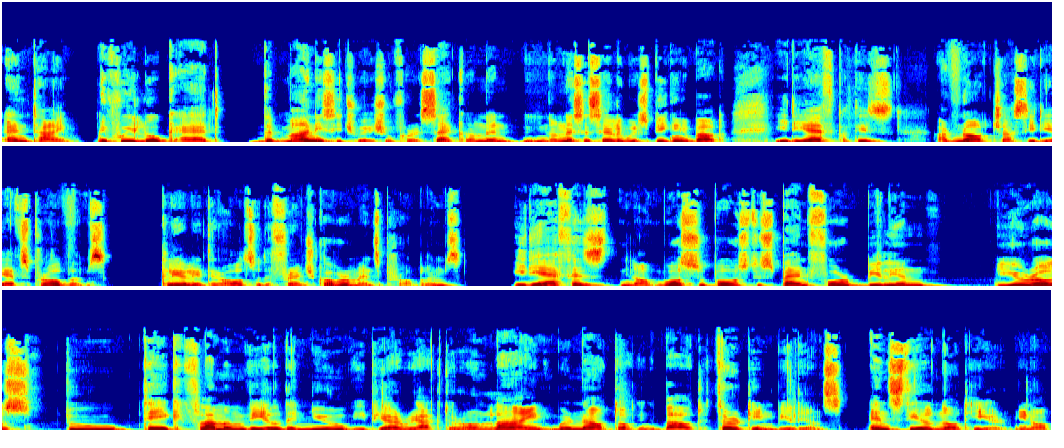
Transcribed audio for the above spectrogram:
and time. If we look at the money situation for a second, and you know, necessarily we're speaking about EDF, but these are not just EDF's problems. Clearly, they're also the French government's problems. EDF has, you know, was supposed to spend 4 billion euros to take Flamanville, the new EPR reactor, online. We're now talking about 13 billions and still not here. You know,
